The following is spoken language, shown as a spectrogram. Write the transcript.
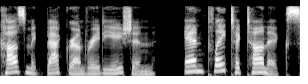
cosmic background radiation, and plate tectonics.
